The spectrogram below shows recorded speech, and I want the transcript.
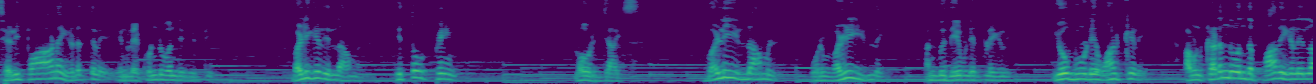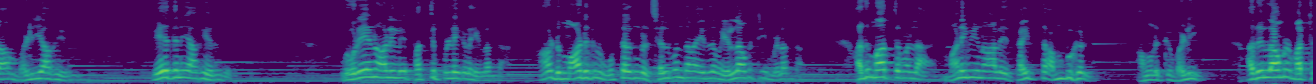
செழிப்பான இடத்துல எங்களை கொண்டு வந்து விட்டீர். வழிகள் இல்லாமல் வித்தவுட் பெயின் நோர் ஜாய்ஸ் வழி இல்லாமல் ஒரு வழி இல்லை அன்பு தேவனுடைய பிள்ளைகளே. யோபனுடைய வாழ்க்கையிலே அவன் கடந்து வந்த பாதைகள் எல்லாம் வழியாக இருந்தது வேதனையாக இருந்தது. ஒரே நாளிலே பத்து பிள்ளைகளை இழந்தான். ஆடு மாடுகள் ஒட்டகங்கள் செல்வந்தனாக இருந்தவன் எல்லாவற்றையும் இழந்தான். அது மாத்திரமல்ல மனைவியினாலே தைத்த அம்புகள் அவனுக்கு வழி அது இல்லாமல் மற்ற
